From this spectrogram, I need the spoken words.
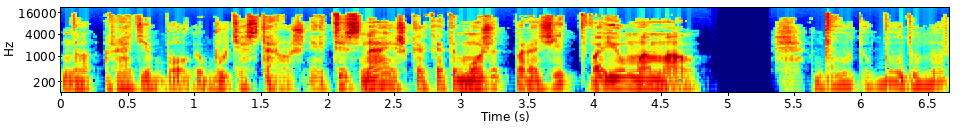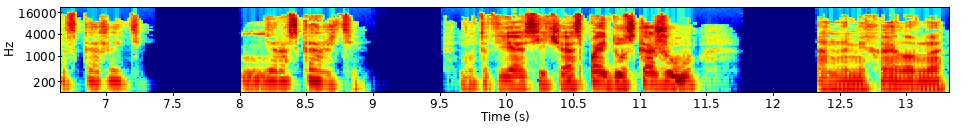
«Но, ради бога, будь осторожнее. Ты знаешь, как это может поразить твою мамал». «Буду, буду, но расскажите. Не расскажете? Ну так я сейчас пойду скажу. Анна Михайловна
